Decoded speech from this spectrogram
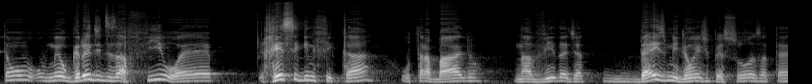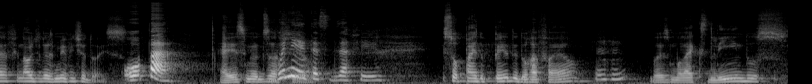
Então o meu grande desafio é ressignificar o trabalho na vida de 10 milhões de pessoas até final de 2022. Opa! É esse meu desafio. Bonito esse desafio. E sou pai do Pedro e do Rafael. Dois moleques lindos.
